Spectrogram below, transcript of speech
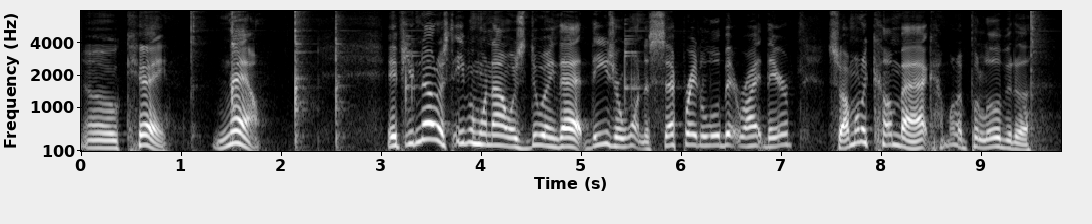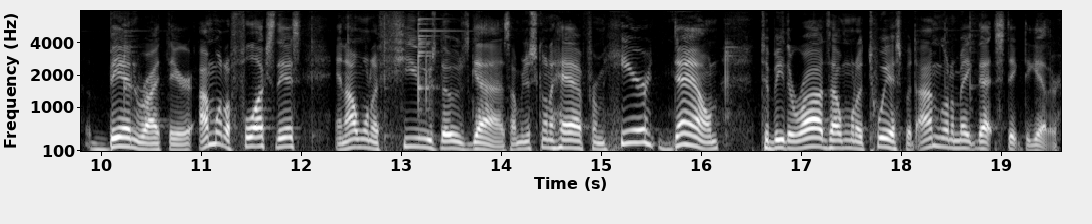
Okay, now, if you noticed, even when I was doing that, these are wanting to separate a little bit right there. So I'm going to come back. I'm going to put a little bit of bend right there. I'm going to flux this and I want to fuse those guys. I'm just going to have from here down to be the rods I want to twist, but I'm going to make that stick together.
